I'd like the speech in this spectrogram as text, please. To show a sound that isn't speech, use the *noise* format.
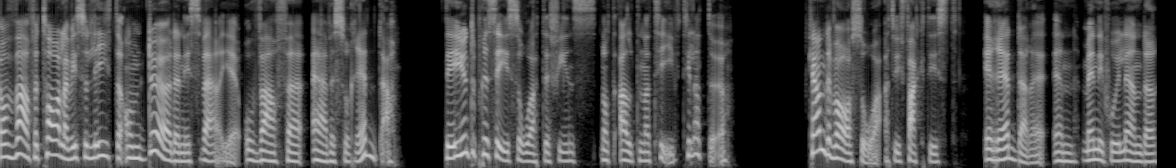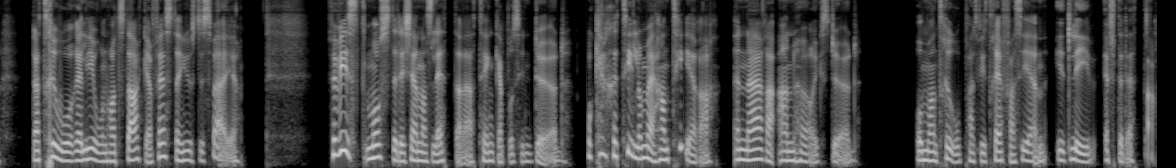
Ja, varför talar vi så lite om döden i Sverige och varför är vi så rädda? Det är ju inte precis så att det finns något alternativ till att dö. Kan det vara så att vi faktiskt är räddare än människor i länder där tro och religion har ett starkare fäste än just i Sverige? För visst måste det kännas lättare att tänka på sin död och kanske till och med hantera en nära anhörigs död om man tror på att vi träffas igen i ett liv efter detta.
